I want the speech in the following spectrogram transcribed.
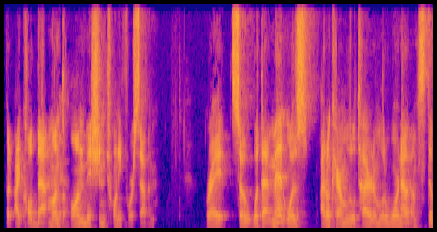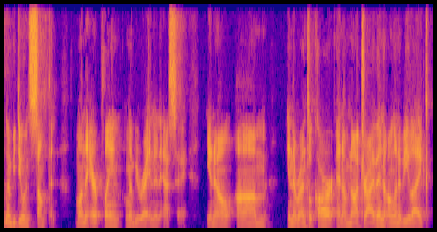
But I called that month yeah. on mission 24 7, right? So what that meant was I don't care, I'm a little tired, I'm a little worn out, I'm still gonna be doing something. I'm on the airplane, I'm gonna be writing an essay, you know, um, in the rental car and I'm not driving, I'm gonna be like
